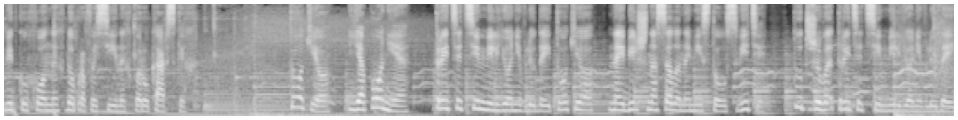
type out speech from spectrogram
від кухонних до професійних перукарських. Токіо, Японія. 37 мільйонів людей Токіо найбільш населене місто у світі. Тут живе 37 мільйонів людей.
